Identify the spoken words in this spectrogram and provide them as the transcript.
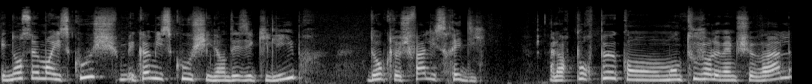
Et non seulement il se couche, mais comme il se couche, il est en déséquilibre, donc le cheval, il se raidit. Alors pour peu qu'on monte toujours le même cheval,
